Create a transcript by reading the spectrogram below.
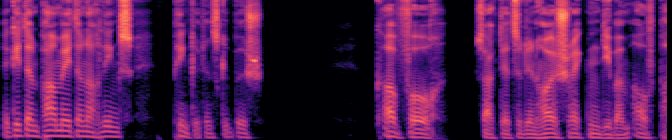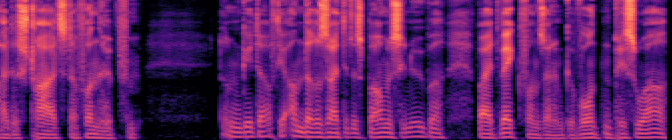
Er geht ein paar Meter nach links, pinkelt ins Gebüsch. Kopf hoch, sagt er zu den Heuschrecken, die beim Aufprall des Strahls davonhüpfen. Dann geht er auf die andere Seite des Baumes hinüber, weit weg von seinem gewohnten Pissoir,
